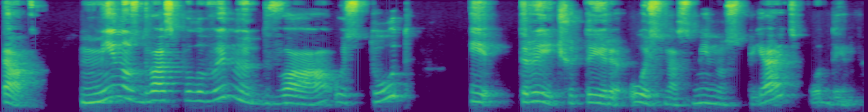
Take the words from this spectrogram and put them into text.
Так, мінус 2 з половиною, 2, ось тут. І 3, 4, ось у нас мінус 5, 1.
